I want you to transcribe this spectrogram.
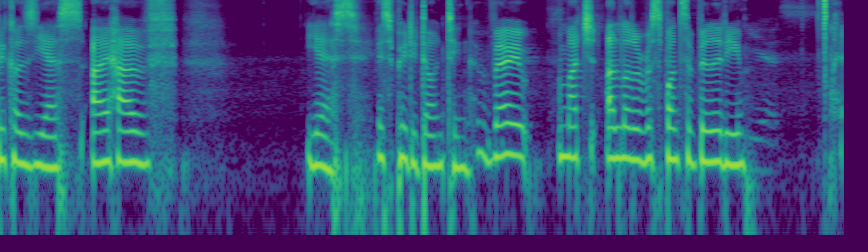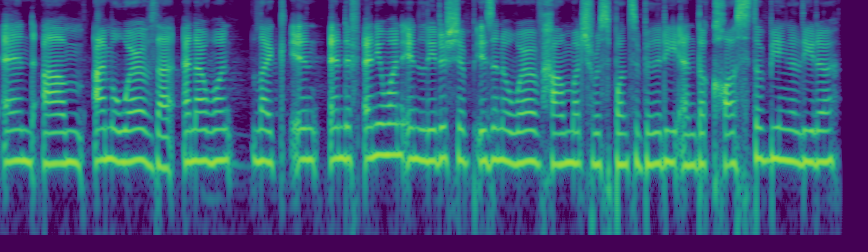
because yes i have yes it's pretty daunting. Very much a lot of responsibility. And um, I'm aware of that, and I want like in and if anyone in leadership isn't aware of how much responsibility and the cost of being a leader,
